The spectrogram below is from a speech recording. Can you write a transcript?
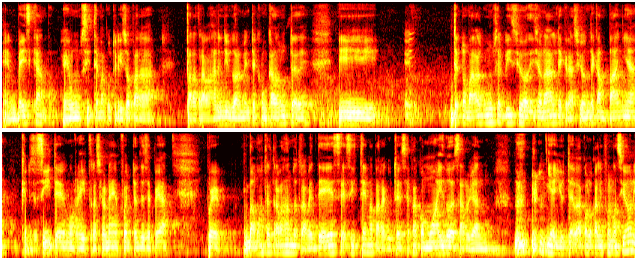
en Basecamp. Es un sistema que utilizo para, para trabajar individualmente con cada uno de ustedes y de tomar algún servicio adicional de creación de campañas que necesiten o registraciones en fuentes de CPA, pues vamos a estar trabajando a través de ese sistema para que usted sepa cómo ha ido desarrollando. y ahí usted va a colocar la información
